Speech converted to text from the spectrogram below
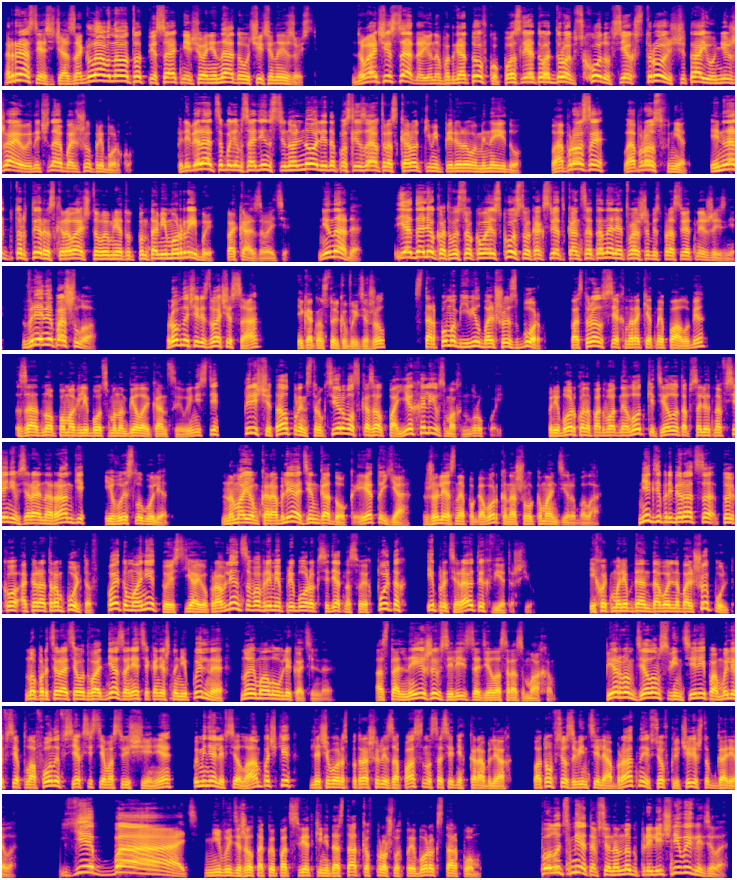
«Раз я сейчас за главного, тут писать ничего не надо, учите наизусть. Два часа даю на подготовку, после этого дробь сходу, всех строю, считаю, унижаю и начинаю большую приборку. Перебираться будем с 11.00 и до послезавтра с короткими перерывами на еду. Вопросы? Вопросов нет. И не надо тут рты раскрывать, что вы мне тут пантомиму рыбы показываете. Не надо. Я далек от высокого искусства, как свет в конце тоннеля от вашей беспросветной жизни. Время пошло. Ровно через два часа, и как он столько выдержал, Старпом объявил большой сбор, построил всех на ракетной палубе, заодно помогли боцманам белые концы вынести, пересчитал, проинструктировал, сказал «поехали» и взмахнул рукой. Приборку на подводной лодке делают абсолютно все, невзирая на ранги и выслугу лет. На моем корабле один годок, и это я. Железная поговорка нашего командира была. Негде прибираться только операторам пультов, поэтому они, то есть я и управленцы, во время приборок сидят на своих пультах и протирают их ветошью. И хоть молибден довольно большой пульт, но протирать его два дня занятие, конечно, не пыльное, но и малоувлекательное. Остальные же взялись за дело с размахом. Первым делом свинтили и помыли все плафоны всех систем освещения, поменяли все лампочки, для чего распотрошили запасы на соседних кораблях, потом все завинтили обратно и все включили, чтобы горело. «Ебать!» — не выдержал такой подсветки недостатков прошлых приборок Старпом. «В полутьме-то все намного приличнее выглядело.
